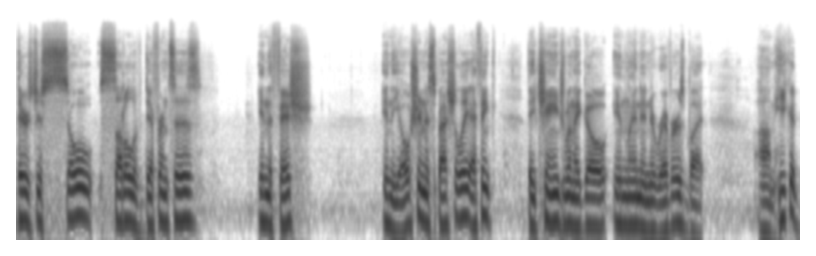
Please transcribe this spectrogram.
There's just so subtle of differences in the fish in the ocean, especially. I think they change when they go inland into rivers, but um, he could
